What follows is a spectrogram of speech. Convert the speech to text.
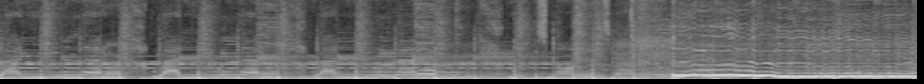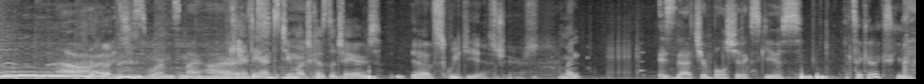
writing you a letter, writing you a letter, writing you a letter. But this morning is mine. Oh, it just warms my heart. I can't dance too much because the chairs. Yeah, the squeaky ass chairs. My, Is that your bullshit excuse? it's a good excuse.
